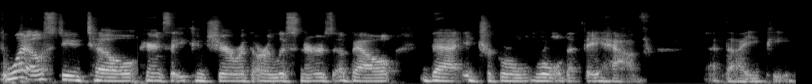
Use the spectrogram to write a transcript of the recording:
What else do you tell parents that you can share with our listeners about that integral role that they have at the IEP?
